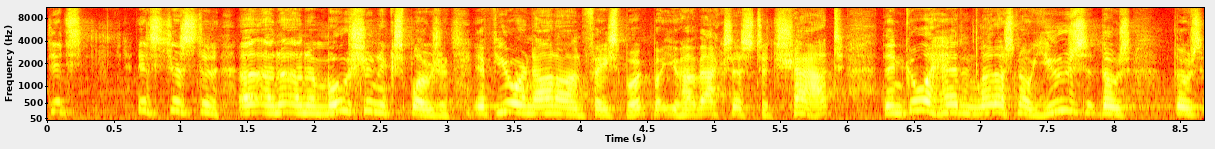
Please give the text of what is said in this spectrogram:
It's, it's just an, an, an, emotion explosion. If you are not on Facebook, but you have access to chat, then go ahead and let us know. Use those, those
